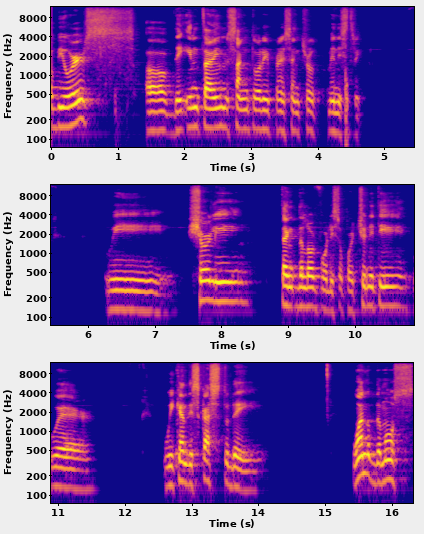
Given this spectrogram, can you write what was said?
viewers of the In Time Sanctuary Present Truth Ministry. We surely thank the Lord for this opportunity where we can discuss today one of the most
